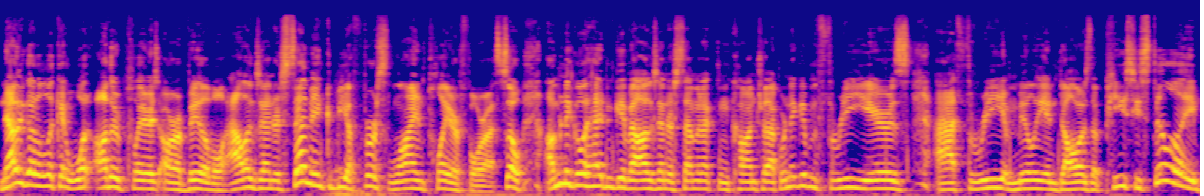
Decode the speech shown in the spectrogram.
now we got to look at what other players are available. Alexander Semin could be a first line player for us. So I'm going to go ahead and give Alexander Semin a contract. We're going to give him three years at $3 million a piece. He's still a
